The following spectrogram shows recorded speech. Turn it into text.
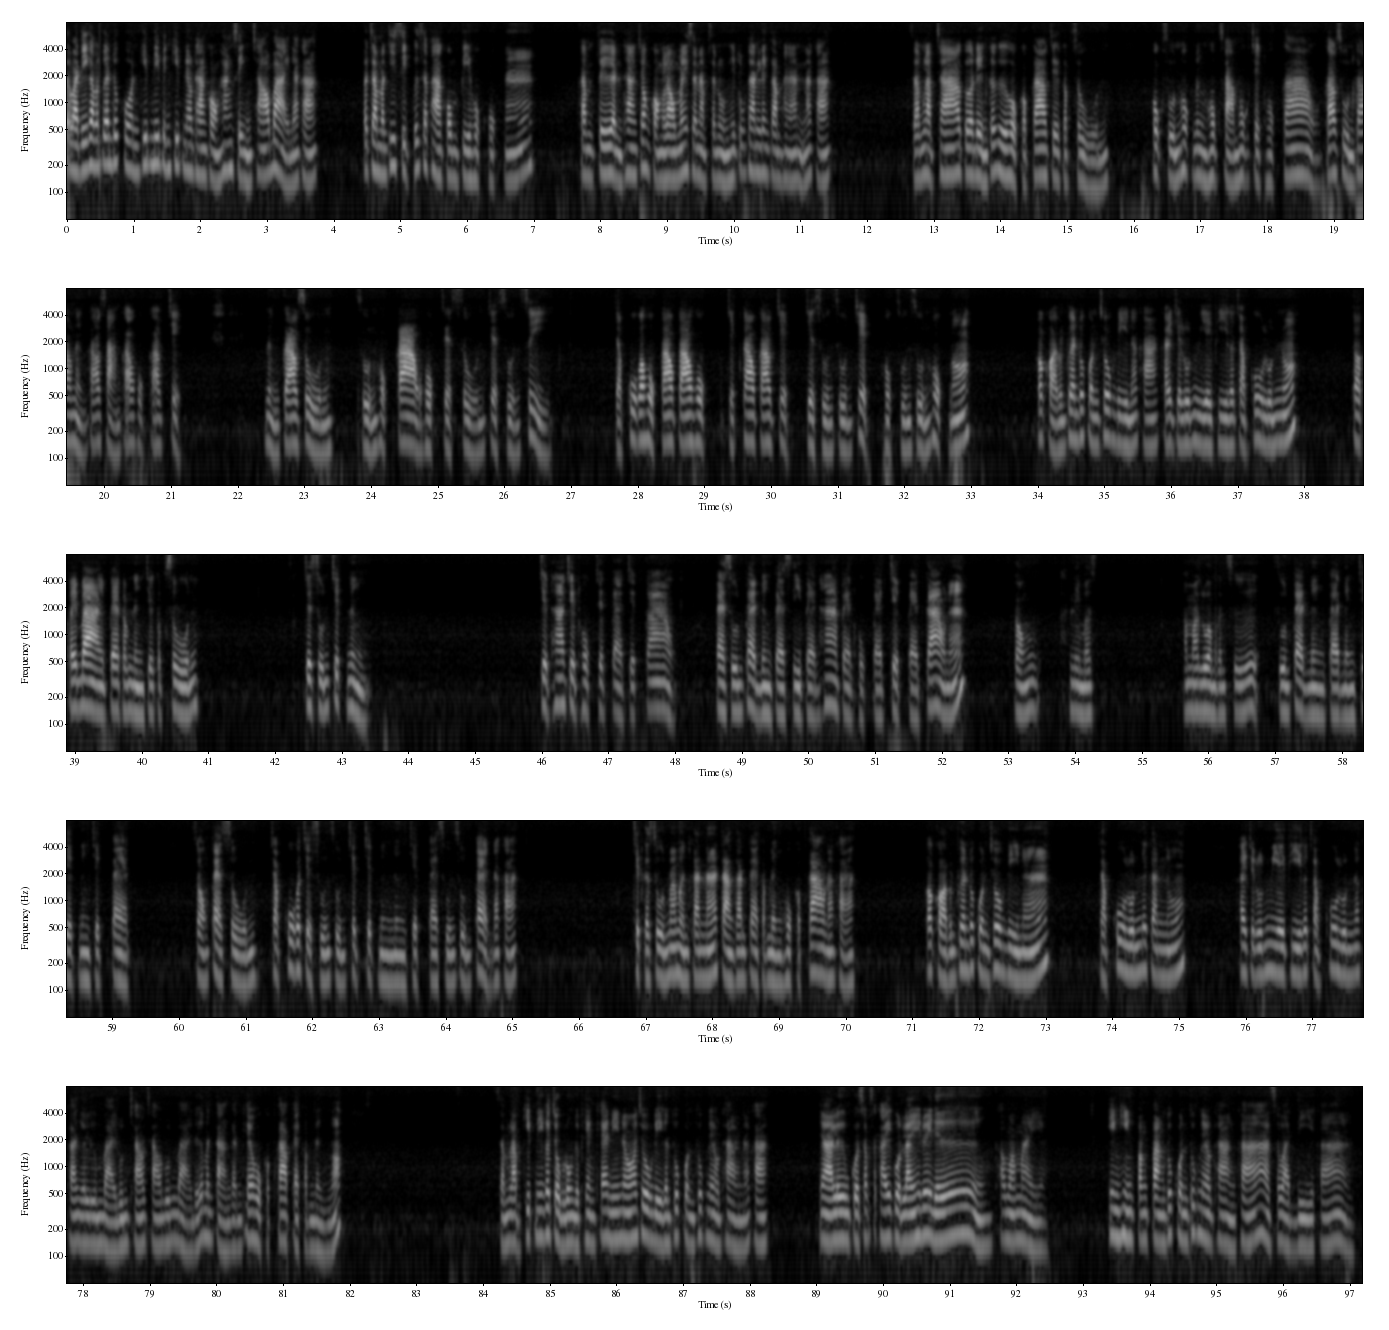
สวัสดีค่ะเพื่อนๆทุกคน คลิปนี้เป็นคลิปแนวทางของห้างสิงห์เช้าบ่ายนะคะ ประจำวันที่ 10 พฤษภาคมปี 66 นะคำเตือนทางช่องของเราไม่สนับสนุนให้ทุกท่านเล่นการพนันนะคะสำหรับเช้าตัวเด่นก็คือ 6 กับ 9 เจอกับ 0 6 0 6 1 6 3 6 7 6 9 9 0 9 1 9 3 9 6 9 7 1 9 0 0 6 9 6 7 0 7 0 4 จับคู่ก็ 6 9 9 6 เจ็ดเก้าเก้าเจ็ดเจ็ดศูนย์ศูนย์เจ็ดหกศูนย์ศูนย์หกเนาะก็ขอให้เพื่อนๆทุกคนโชคดีนะคะ ใครจะลุ้น VIP ก็จับคู่ลุ้นเนาะต่อไปบ่ายแปรกับหนึ่งเจอกับศูนย์เจ็ดศูนย์เจ็ดหนึ่งเจ็ดห้าเจ็ดหกเจ็ดแปดเจ็ดเก้าแปดศูนย์แปดหนึ่งแปดสี่แปดห้าแปดหกแปดเจ็ดแปดเก้านะสองอันนี้มาเอามารวมกันซื้อ ศูนย์แปดหนึ่งแปดหนึ่งเจ็ดหนึ่งเจ็ดแปดสองแปดศูนย์จับคู่ก็เจ็ดศูนย์ศูนย์เจ็ดเจ็ดหนึ่งหนึ่งเจ็ดแปดศูนย์ศูนย์แปดนะคะเจ็ดกับศูนย์มาเหมือนกันนะ ต่างกันแปดกับหนึ่งหกกับเก้านะคะ ก็ขอเป็นเพื่อนทุกคนโชคดีนะ จับคู่ลุ้นด้วยกันเนาะใครจะลุ้น VIP ก็จับคู่ลุ้นนะคะ อย่าลืมบ่ายลุ้นเช้าเช้าลุ้นบ่ายเด้อมันต่างกันแค่หกกับเก้าแปดกับหนึ่งเนาะ สำหรับคลิปนี้ก็จบลงเดี๋ยวเพียงแค่นี้เนาะโชคดีกันทุกคนทุกแนวทางนะคะ อย่าลืมกด subscribe กดไลค์ให้ด้วยเด้อเข้ามาใหม่เฮงเฮงปังปังทุกคนทุกแนวทางค่ะ สวัสดีค่ะ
